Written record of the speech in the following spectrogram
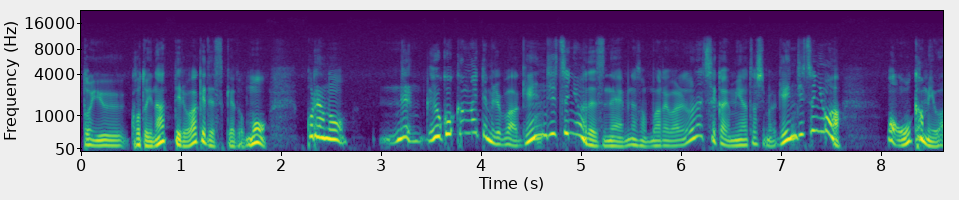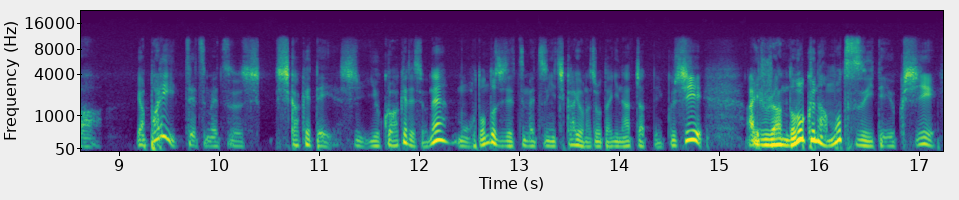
ということになっているわけですけどもこれあのでよく考えてみれば現実にはですね皆さん我々の、ね、世界を見渡してみれば現実には、まあ、狼はやっぱり絶滅しかけていくわけですよね。もうほとんど絶滅に近いような状態になっちゃっていくしアイルランドの苦難も続いていくし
